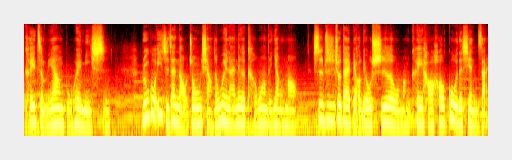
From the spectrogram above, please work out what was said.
可以怎么样不会迷失？如果一直在脑中想着未来那个渴望的样貌，是不是就代表流失了我们可以好好过的现在？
